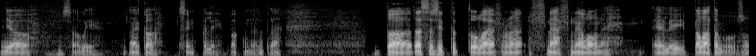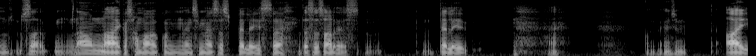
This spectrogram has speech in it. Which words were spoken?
joo, se oli aika simppeli, pakko myöntää. Mutta tässä sitten tulee FNAF 4, eli pelattavuus on, on aika sama kuin ensimmäisessä pelissä. Tässä sarjassa peli... Häh? Kun ensin... Ai,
